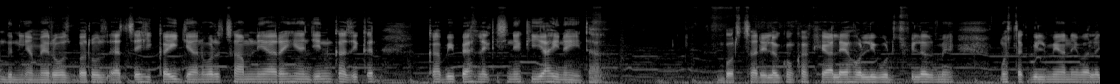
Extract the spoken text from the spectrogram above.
دنیا میں روز بروز ایسے ہی کئی جانور سامنے آ رہے ہیں جن کا ذکر کبھی پہلے کسی نے کیا ہی نہیں تھا۔ بہت سارے لوگوں کا خیال ہے ہالی ووڈ فلم میں مستقبل میں آنے والے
